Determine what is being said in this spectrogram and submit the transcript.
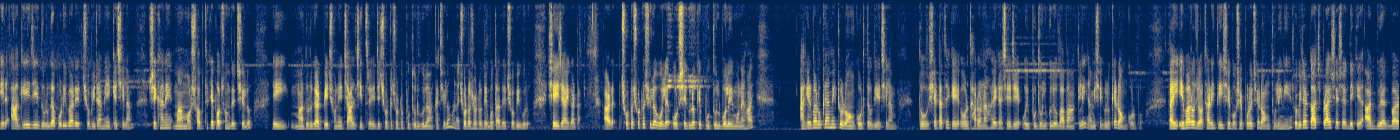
এর আগে যে দুর্গা পরিবারের ছবিটা আমি এঁকেছিলাম, সেখানে মাম্মর সবথেকে পছন্দের ছিল এই মা দুর্গার পেছনে চালচিত্রে যে ছোট ছোট পুতুলগুলো আঁকা ছিল মানে ছোট ছোট দেবতাদের ছবিগুলো, সেই জায়গাটা। আর ছোট ছোট ছিল বলে ওর সেগুলোকে পুতুল বলেই মনে হয়। আগেরবার ওকে আমি একটু রং করতেও দিয়েছিলাম। তো সেটা থেকে ওর ধারণা হয়ে গেছে যে ওই পুতুলগুলো বাবা আঁকলেই আমি সেগুলোকে রং করব। তাই এবারও যথারীতি সে বসে পড়েছে রং তুলি নিয়ে। ছবিটার কাজ প্রায় শেষের দিকে আর দু একবার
